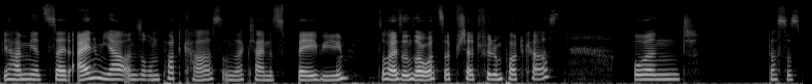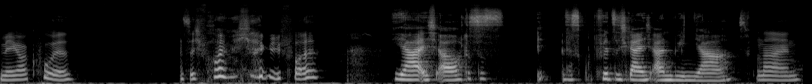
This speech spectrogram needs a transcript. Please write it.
Wir haben jetzt seit einem Jahr unseren Podcast, unser kleines Baby. So heißt unser WhatsApp-Chat für den Podcast. Und das ist mega cool. Also ich freue mich irgendwie voll. Ja, ich auch. Das ist. Das fühlt sich gar nicht an wie ein Jahr. Nein.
